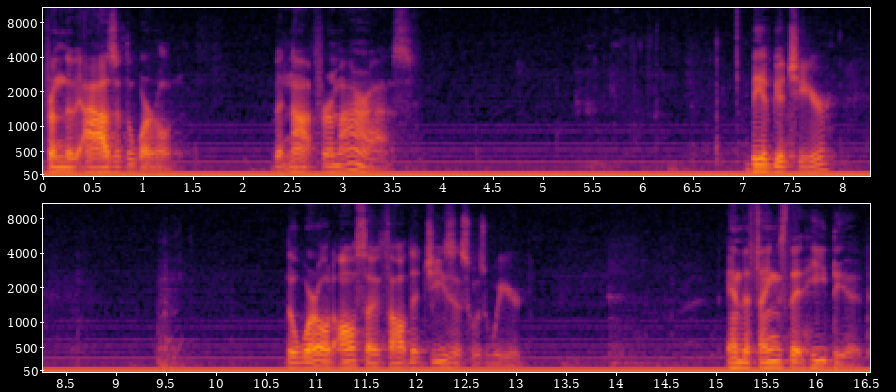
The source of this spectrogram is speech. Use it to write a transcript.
from the eyes of the world, but not from our eyes. Be of good cheer. The world also thought that Jesus was weird. And the things that he did,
